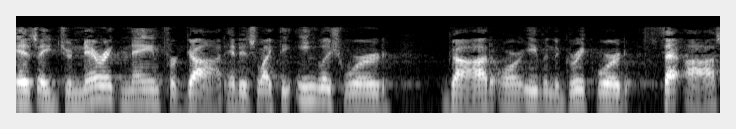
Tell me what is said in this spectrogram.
is a generic name for God. It is like the English word God or even the Greek word theos.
